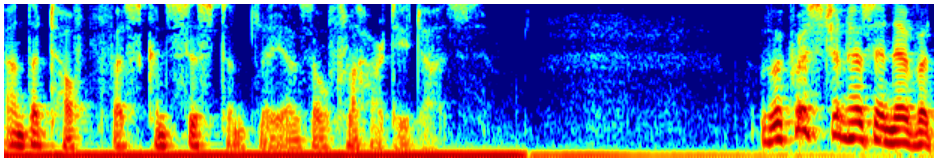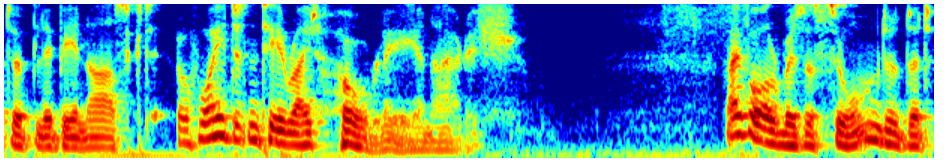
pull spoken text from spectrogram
and the tough as consistently as O'Flaherty does. The question has inevitably been asked why didn't he write wholly in Irish? I've always assumed that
